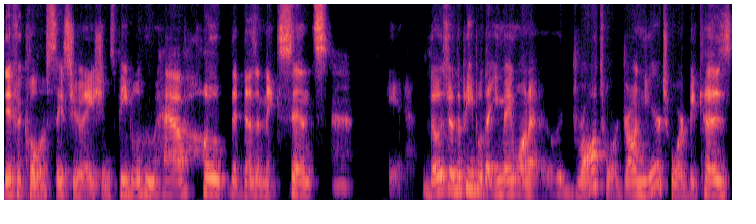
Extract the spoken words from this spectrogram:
difficult of situations, people who have hope that doesn't make sense, those are the people that you may want to draw toward, draw near toward, because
